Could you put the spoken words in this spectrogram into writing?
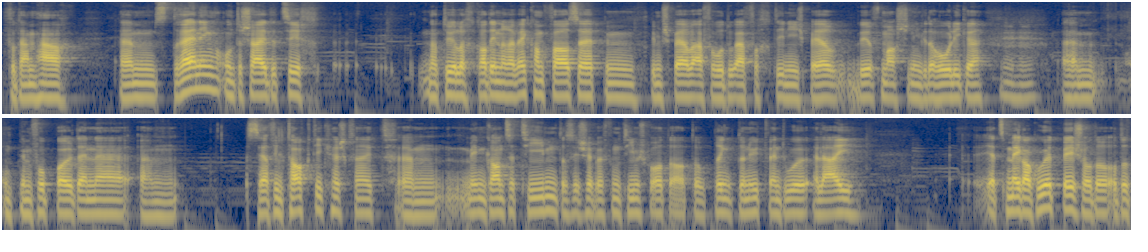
von dem her, ähm, das Training unterscheidet sich natürlich gerade in einer Wettkampfphase beim, beim Speerwerfen, wo du einfach deine Speerwürfe machst in Wiederholungen. Mhm. Ähm, und beim Football dann ähm, sehr viel Taktik, hast du gesagt. Ähm, mit dem ganzen Team, das ist eben vom Teamsportart, da bringt dir nichts, wenn du allein jetzt mega gut bist oder, oder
